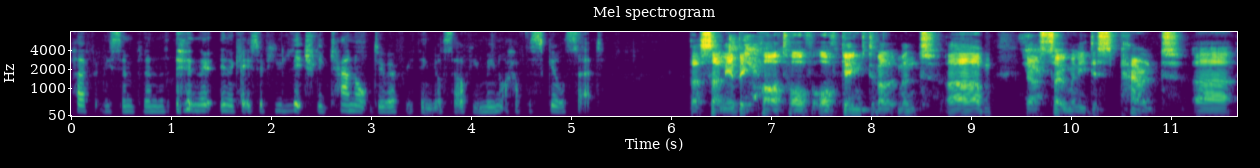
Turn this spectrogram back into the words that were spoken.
perfectly simple. In the, in the in the case of you literally cannot do everything yourself, you may not have the skill set. That's certainly a big part of, of games development. Um, there are so many disparate uh,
